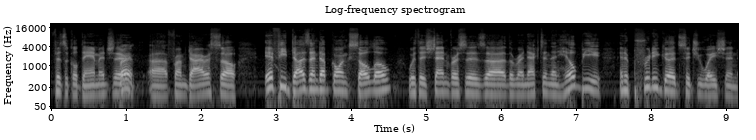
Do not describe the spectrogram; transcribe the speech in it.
physical damage there right. uh, from Dyrus. So if he does end up going solo with his Shen versus uh, the Renekton, then he'll be in a pretty good situation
